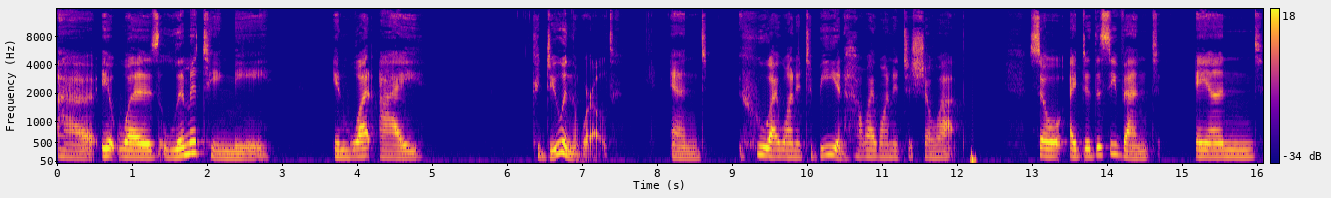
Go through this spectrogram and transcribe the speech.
Uh, it was limiting me in what I could do in the world and who I wanted to be and how I wanted to show up. So I did this event and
